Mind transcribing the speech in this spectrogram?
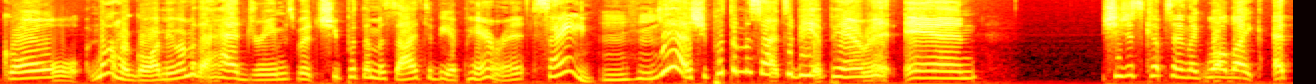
goal, not her goal. I mean, my mother had dreams, but she put them aside to be a parent. Same. Mm-hmm. Yeah, she put them aside to be a parent, and she just kept saying like, "Well, like at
